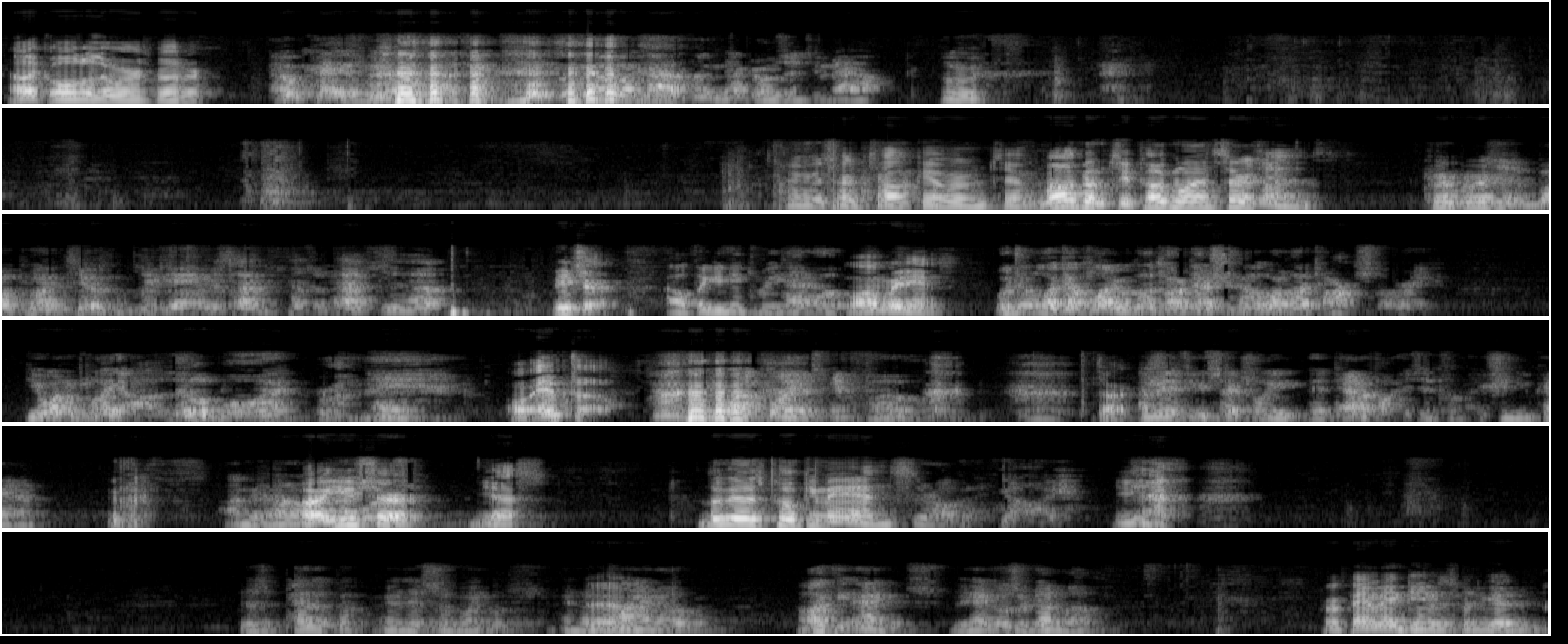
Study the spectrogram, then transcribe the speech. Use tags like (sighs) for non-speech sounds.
I like old underwear better. Okay, we know what kind of thing, we know what kind of thing Necro's into now. Mm. I'm gonna start talking over him too. Welcome to Pokemon Insurgence! Current version of 1.2, a complete game some potential patches in the future. I don't think you need to read that out. Well, I'm reading it. Would you like to play with the traditional or the dark story? Do you want to play a little boy or a man? Or info. You want to play as info. (laughs) Dark. I mean, if you sexually identify as information, you can. (laughs) I mean, I don't. Are you sure? works. Yes. Look at those Pokemans. They're all gonna die. Yeah. There's a Pelipper, and there's some Wingulls, and they're Yeah. over. I like the angles. The angles are done well. For a fan made game, it's pretty good.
